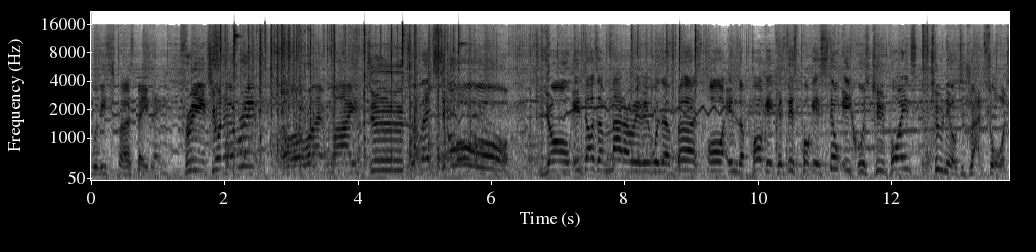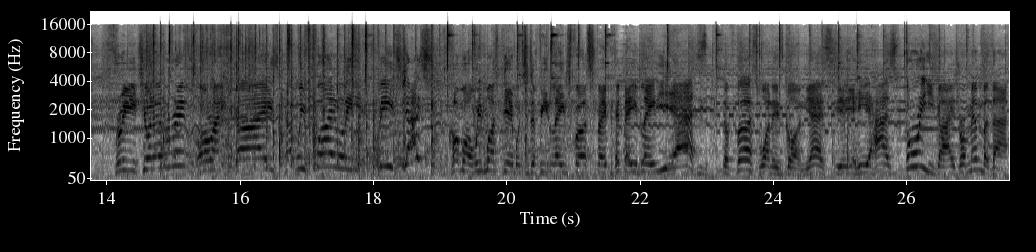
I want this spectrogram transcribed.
with his first Beyblade. Three, two, one, every. All right, my dudes, let's see. Oh! Yo, it doesn't matter if it was a burst or in the pocket, because this pocket still equals two points. 2-0 to Dran Sword. Three, two, and every. All right, guys, can we finally beat? Yes! Come on, we must be able to defeat Lain's first Bey Beyblade. Yes! The first one is gone. Yes, he has three, guys. Remember that.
